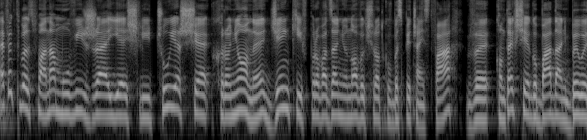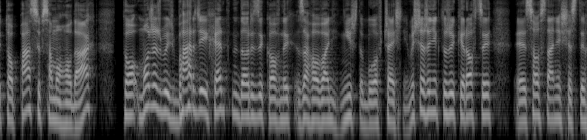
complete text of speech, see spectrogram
Efekt Peltzmana mówi, że jeśli czujesz się chroniony dzięki wprowadzeniu nowych środków bezpieczeństwa, w kontekście jego badań były to pasy w samochodach, to możesz być bardziej chętny do ryzykownych zachowań niż to było wcześniej. Myślę, że niektórzy kierowcy e, są w stanie się z tym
